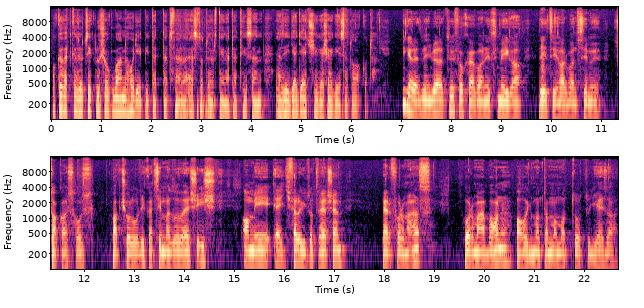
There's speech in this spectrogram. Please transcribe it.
A következő ciklusokban hogy építetted fel ezt a történetet, hiszen ez így egy egységes egészet alkot? Végeredményben a tűfokában itt még a Létviharban című szakaszhoz kapcsolódik a címadóvers is, ami egy felújított versem, performance formában, ahogy mondtam a mottót, ugye ez a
